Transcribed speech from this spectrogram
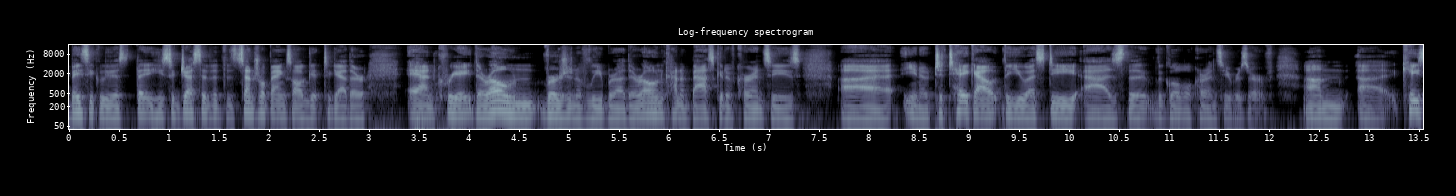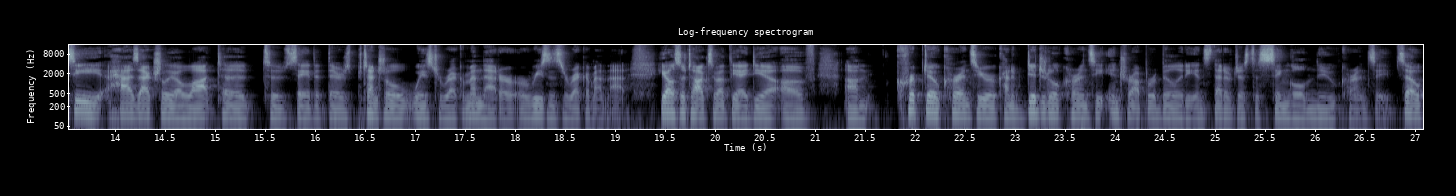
basically, this he suggested that the central banks all get together and create their own version of Libra, their own kind of basket of currencies, uh, you know, to take out the USD as the the global currency reserve. Um, uh, Casey has actually a lot to to say that there's potential ways to recommend that or, or reasons to recommend that. He also talks about the idea of um, cryptocurrency or kind of digital currency interoperability instead of just a single new currency. So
